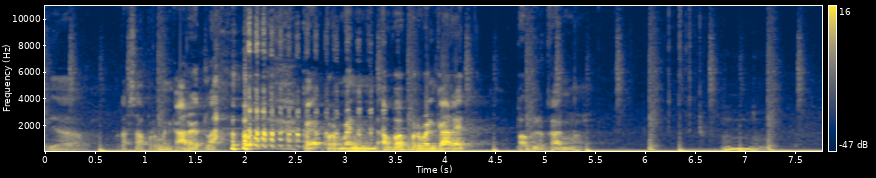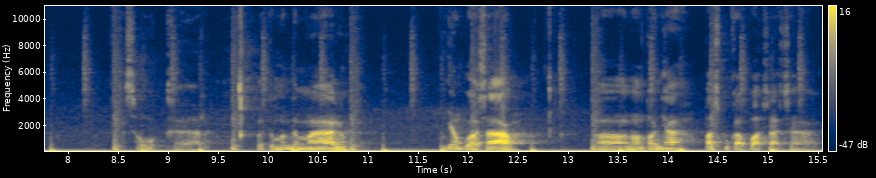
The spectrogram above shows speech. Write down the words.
ya rasa permen karet lah. Kayak permen apa permen karet bubble gum hmm. Segar buat teman-teman yang puasa eh, nontonnya pas buka puasa aja.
